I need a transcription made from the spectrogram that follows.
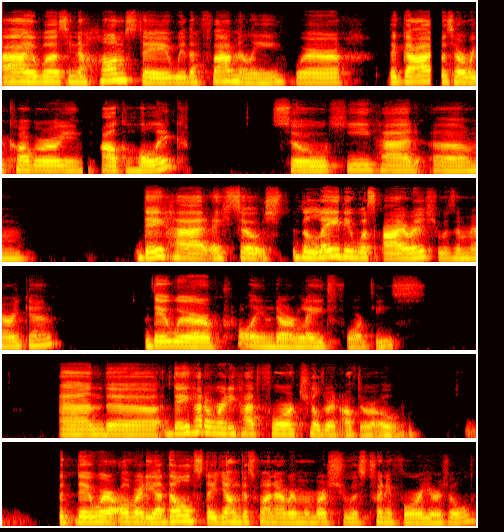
I was in a homestay with a family where the guy was a recovering alcoholic. So he had, um, they had, so the lady was Irish, she was American. They were probably in their late 40s and uh, they had already had four children of their own but they were already adults the youngest one i remember she was 24 years old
